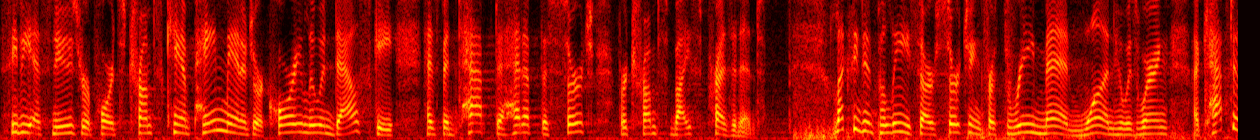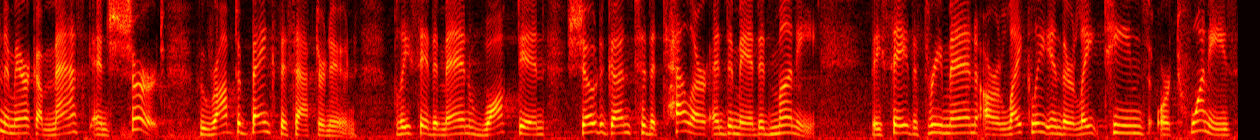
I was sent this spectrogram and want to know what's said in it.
CBS News reports Trump's campaign manager, Corey Lewandowski, has been tapped to head up the search for Trump's vice president. Lexington police are searching for three men, one who was wearing a Captain America mask and shirt, who robbed a bank this afternoon. Police say the men walked in, showed a gun to the teller, and demanded money. They say the three men are likely in their late teens or 20s.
